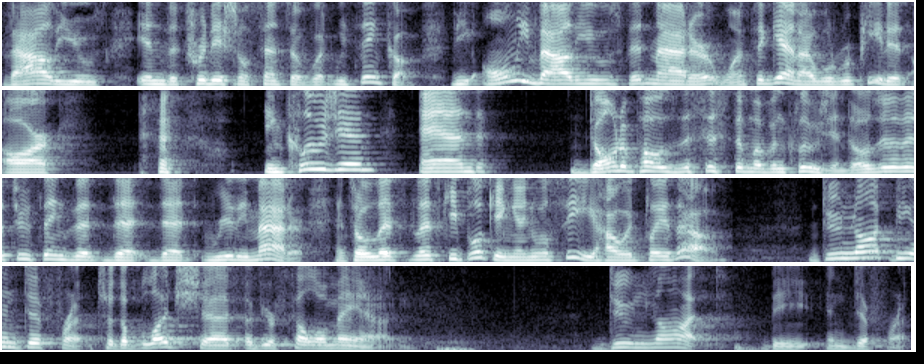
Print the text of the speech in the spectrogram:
values in the traditional sense of what we think of. The only values that matter, once again, I will repeat it, are inclusion and don't oppose the system of inclusion. Those are the two things that that that really matter. And so let's let's keep looking and we'll see how it plays out. Do not be indifferent to the bloodshed of your fellow man. Do not be indifferent.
